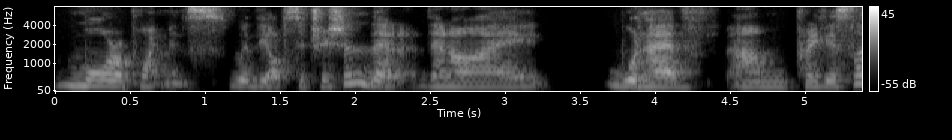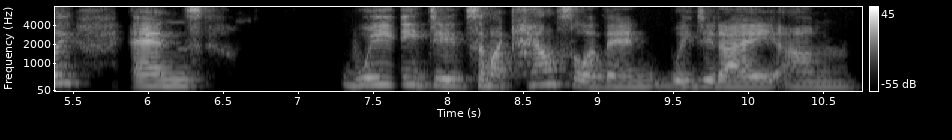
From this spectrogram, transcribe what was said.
more appointments with the obstetrician that than I would have um, previously, and we did. So my counsellor then we did a um,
